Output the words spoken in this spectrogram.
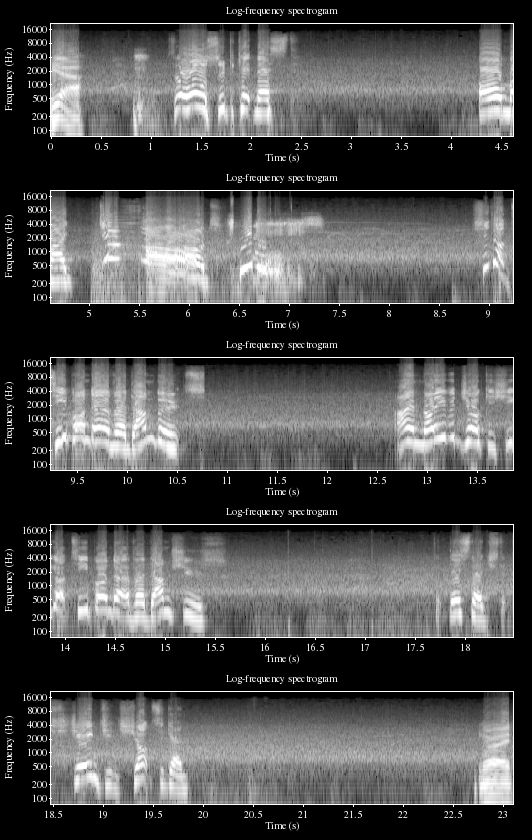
Yeah. So, oh, super kick missed. Oh my god! She got T-boned out of her damn boots. I'm not even joking. She got T-boned out of her damn shoes. At this, they're just exchanging shots again. All right.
